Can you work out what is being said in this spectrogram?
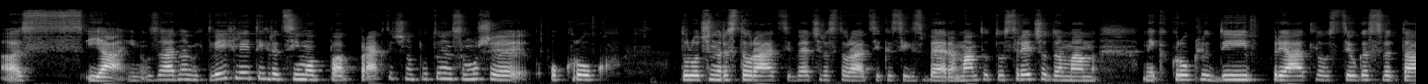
Uh, s, ja, in v zadnjih dveh letih, recimo, pa praktično potujem samo še okrog določene restauracije, več restauracij, ki si jih zberem. Imam tudi to srečo, da imam nek krok ljudi, prijateljev z celega sveta,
